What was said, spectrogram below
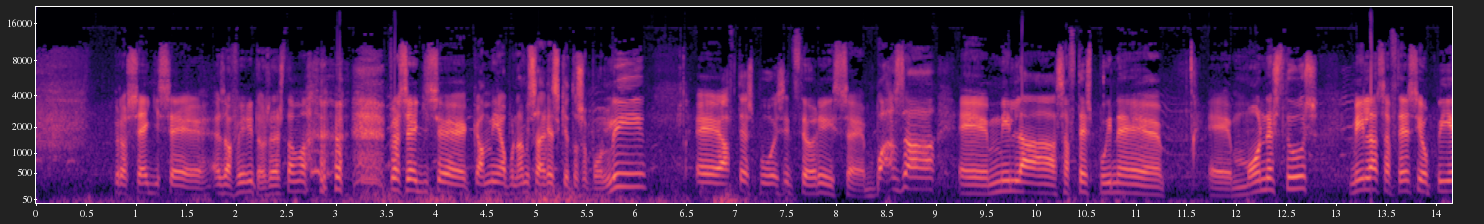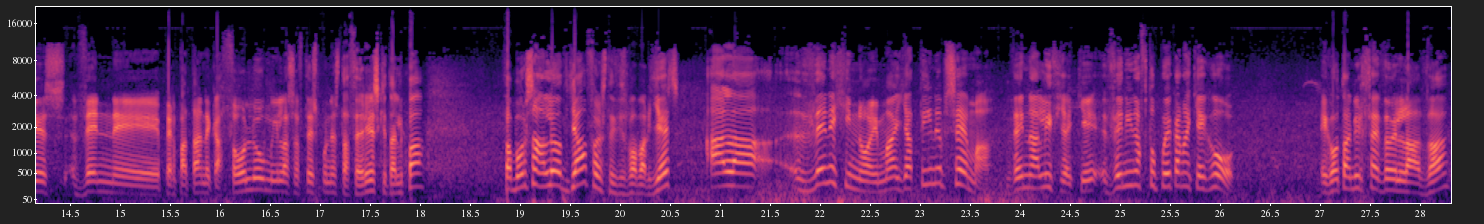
προσέγγισε, εζαφύρι το ζέσταμα, προσέγγισε καμία που να μην σ' αρέσει και τόσο πολύ, ε, αυτές που εσύ τις θεωρείς ε, μπάζα, ε, μίλα σε αυτές που είναι ε, μόνες τους, μίλα σε αυτές οι οποίες δεν ε, περπατάνε καθόλου, μίλα σε αυτές που είναι σταθερές κτλ. Θα μπορούσα να λέω διάφορες τέτοιες παπαριές, αλλά δεν έχει νόημα γιατί είναι ψέμα. Δεν είναι αλήθεια και δεν είναι αυτό που έκανα κι εγώ. Εγώ όταν ήρθα εδώ Ελλάδα,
